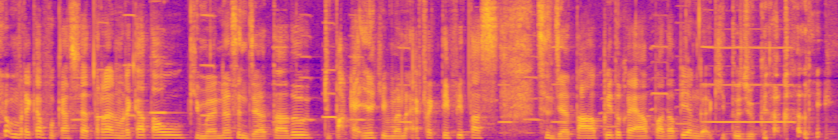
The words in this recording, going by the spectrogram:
ya mereka bekas veteran mereka tahu gimana senjata tuh dipakainya gimana efektivitas senjata api tuh kayak apa tapi yang nggak gitu juga kali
